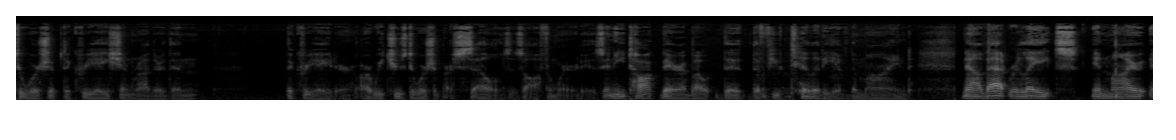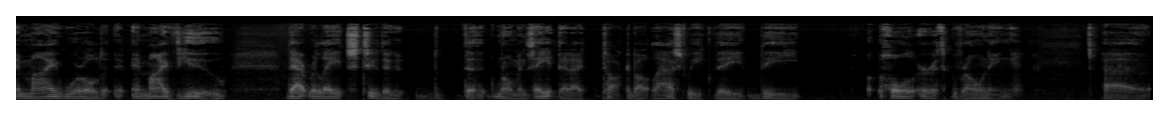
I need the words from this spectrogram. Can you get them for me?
to worship the creation rather than the creator, or we choose to worship ourselves is often where it is. And he talked there about the, the futility of the mind. Now that relates in my in my world, in my view, that relates to the the Romans eight that I talked about last week, the the whole earth groaning. Uh,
